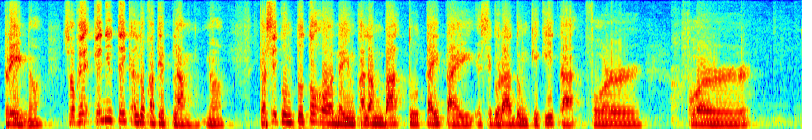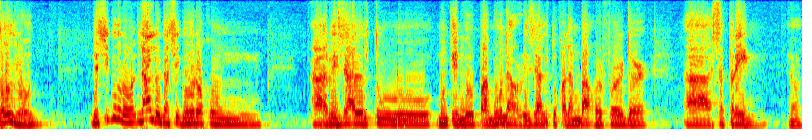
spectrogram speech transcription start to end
train, no? So can you take a look at it lang, no? Kasi kung totoo na yung Kalamba to Taytay eh, siguradong kikita for for toll road, de siguro lalo na siguro kung uh, Rizal to Muntinlupa muna or Rizal to Kalamba or further uh, sa train, no?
